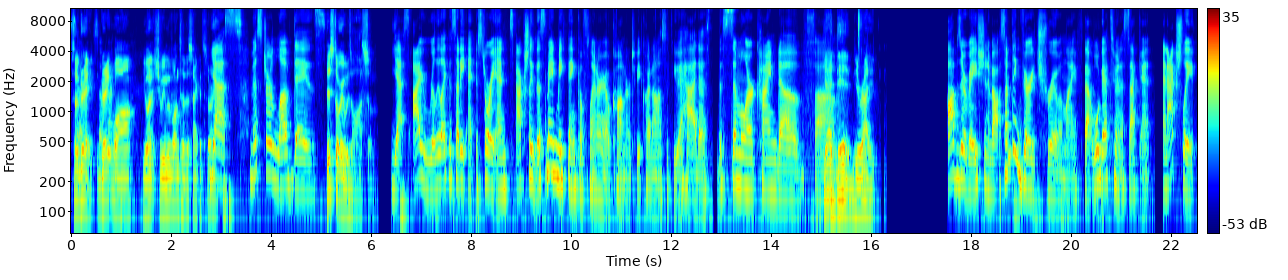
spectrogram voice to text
So, So- great, so great funny. wall. You want? Should we move on to the second story? Yes. Mr. Lovedays. This story was awesome. Yes, I really like the study story, and actually, this made me think of Flannery O'Connor. To be quite honest, if you had a the similar kind of um, yeah, it did. You're right. Observation about something very true in life that we'll get to in a second. And actually,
